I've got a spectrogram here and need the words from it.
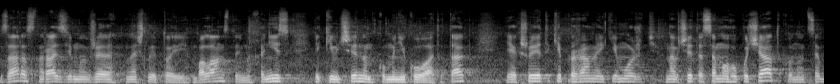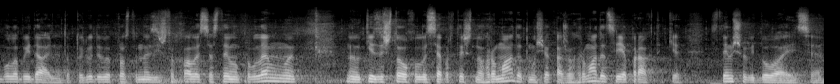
Зараз наразі ми вже знайшли той баланс, той механізм, яким чином комунікувати. Так? І якщо є такі програми, які можуть навчити з самого початку, ну це було б ідеально. Тобто люди би просто не зіштовхалися з тими проблемами, ну, які зіштовхувалися практично громади, тому що я кажу, громада це є практики з тим, що відбувається.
